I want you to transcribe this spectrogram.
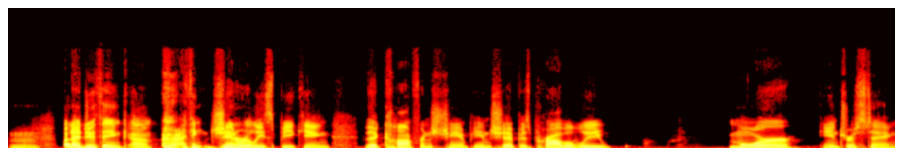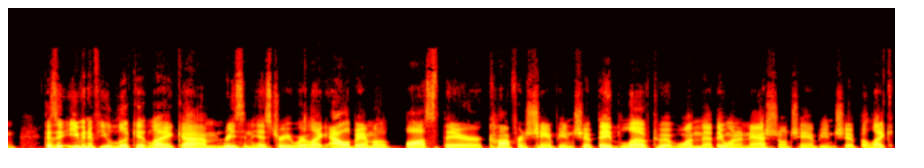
Mm. But I do think, um, I think generally speaking, the conference championship is probably more interesting because even if you look at like um, recent history where like Alabama lost their conference championship, they'd love to have won that. They won a national championship, but like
